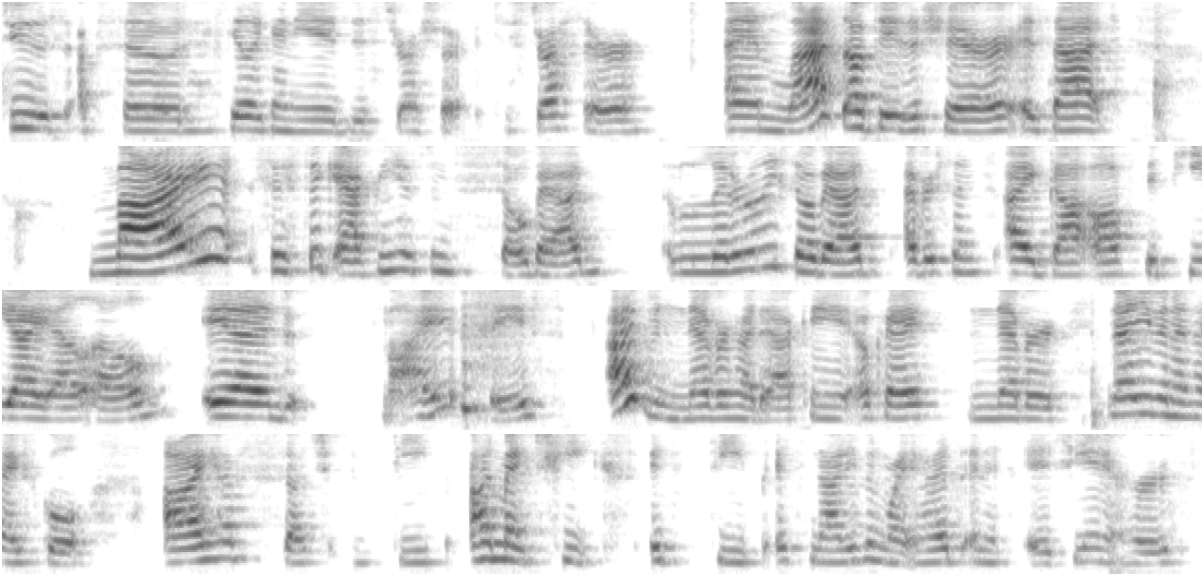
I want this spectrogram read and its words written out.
do this episode i feel like i needed a distressor distressor and last update to share is that my cystic acne has been so bad literally so bad ever since i got off the pill and my face i've never had acne okay never not even in high school I have such deep on my cheeks. It's deep. It's not even whiteheads and it's itchy and it hurts.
